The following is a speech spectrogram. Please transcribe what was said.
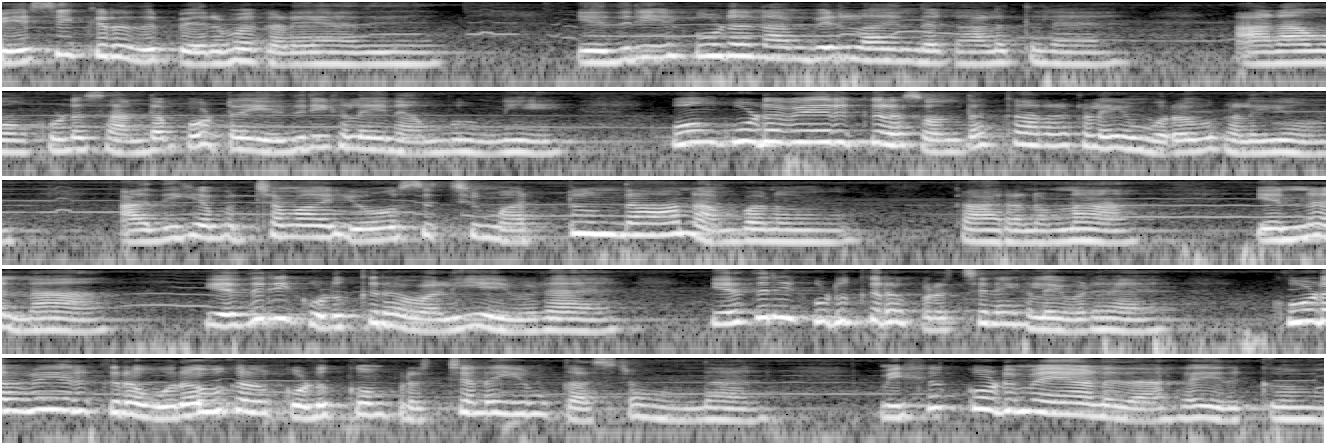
பேசிக்கிறது பெருமை கிடையாது. எதிரியை கூட நம்பிடலாம் இந்த காலத்தில். ஆனால் உன் கூட சண்டை போட்ட எதிரிகளை நம்பும் நீ உன் கூடவே இருக்கிற சொந்தக்காரர்களையும் உறவுகளையும் அதிகபட்சமாக யோசிச்சு மட்டும்தான் நம்பணும். காரணம்னா என்னன்னா எதிரி கொடுக்குற வழியை விட எதிரி கொடுக்குற பிரச்சனைகளை விட கூடவே இருக்கிற உறவுகள் கொடுக்கும் பிரச்சனையும் கஷ்டமும் தான் மிக கொடுமையானதாக இருக்கும்.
